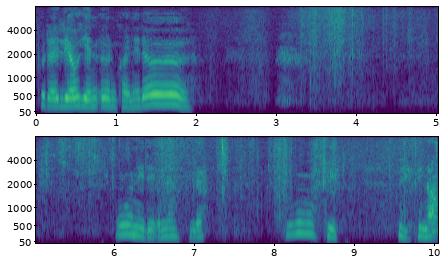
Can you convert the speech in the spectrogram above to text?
ผู้ใดเลี้ยวเห็นเอินข่อยนี่เด้อโอ้นี่เด็กนหนึงเดี๋ยวโอ้พี่นี่พี่น้อง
